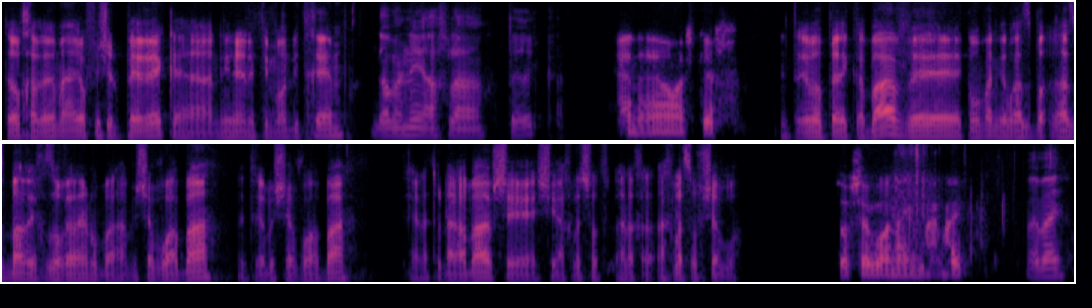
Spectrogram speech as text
טוב, חברים, היה יופי של פרק, היה- אני נהניתי מאוד איתכם. גם אני, אחלה פרק. כן, היה ממש כיף. נתראה בפרק הבא, וכמובן גם רז, רז בר יחזור אלינו ב- בשבוע הבא. נתראה בשבוע הבא. יאללה, תודה רבה, ש- שיהיה אחלה סוף שבוע. סוף שבוע נעים, ביי ביי. ביי ביי.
